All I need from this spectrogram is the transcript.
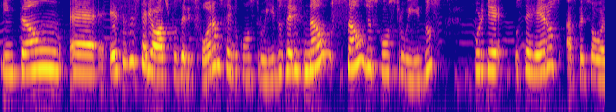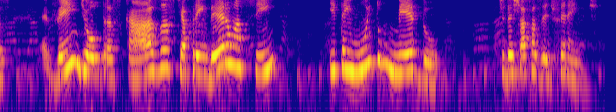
Então, é, esses estereótipos eles foram sendo construídos, eles não são desconstruídos, porque os terreiros, as pessoas é, vêm de outras casas que aprenderam assim e tem muito medo de deixar fazer diferente.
